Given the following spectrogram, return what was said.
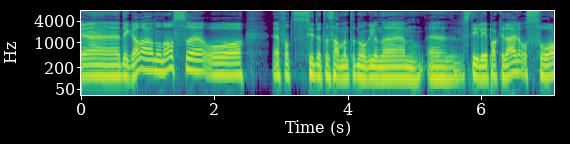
eh, digga, da, noen av oss, eh, og fått sydd dette sammen til noenlunde eh, stilig pakke der. Og så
